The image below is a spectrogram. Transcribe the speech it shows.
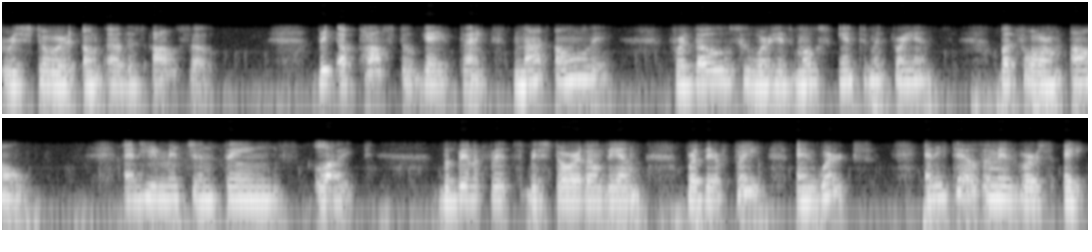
restored on others also. The apostle gave thanks not only for those who were his most intimate friends, but for them all. And he mentioned things like the benefits bestowed on them for their faith and works. And he tells them in verse 8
